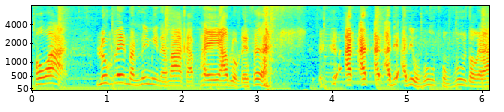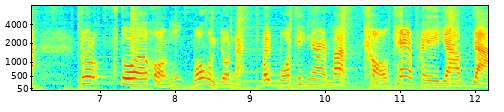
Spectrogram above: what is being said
เพราะว่าลูกเล่นมันไม่มีอะไรมากครับพยายามหลบเลเซอร์ อันอันอันอันนี้อันนี้ผมพูดผมพูดตรงเลยนะตัวตัวของบอสหุ่นยนต์น่ะเป็นบอสที่ง่ายมาก เขาแค่พยายามอย่า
